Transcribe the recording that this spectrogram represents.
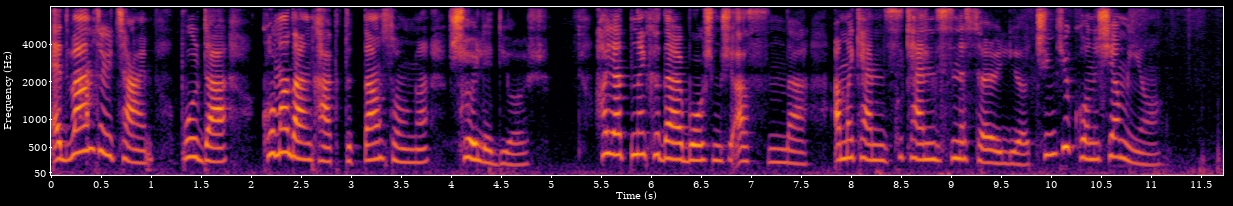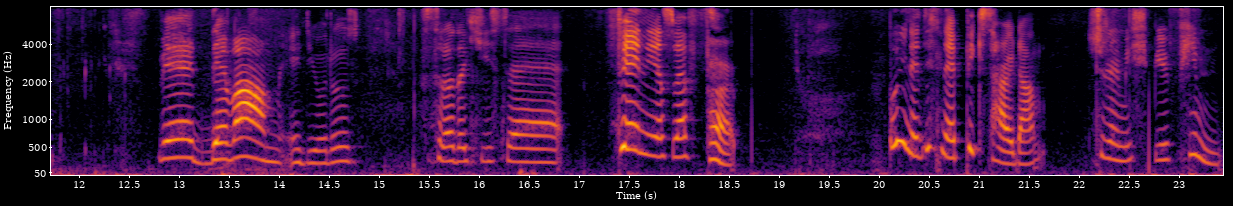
Adventure Time burada komadan kalktıktan sonra şöyle diyor. Hayat ne kadar boşmuş aslında ama kendisi kendisine söylüyor. Çünkü konuşamıyor. Ve devam ediyoruz. Sıradaki ise Phineas ve Ferb. Bu yine Disney Pixar'dan türemiş bir film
